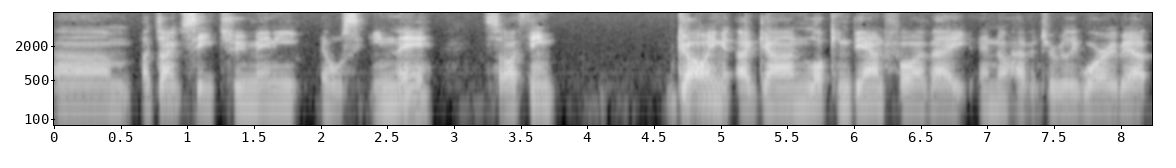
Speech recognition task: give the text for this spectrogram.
Um, I don't see too many else in there. So I think going a gun, locking down five eight, and not having to really worry about,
